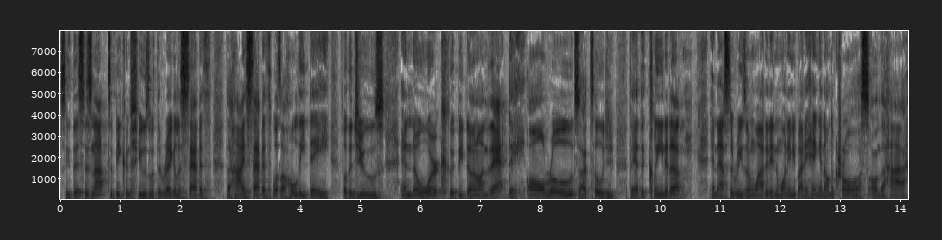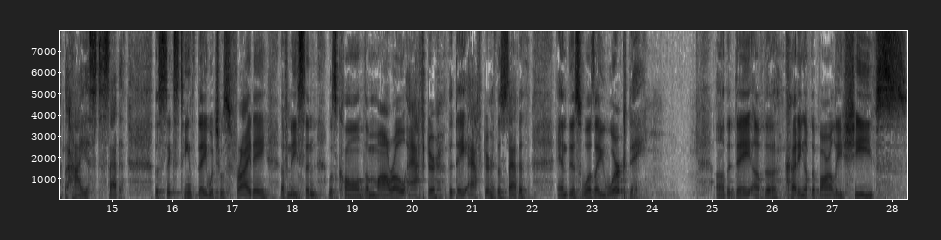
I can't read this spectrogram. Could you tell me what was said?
See, this is not to be confused with the regular Sabbath. The high Sabbath was a holy day for the Jews, and no work could be done on that day. All roads, I told you, they had to clean it up. And that's the reason why they didn't want anybody hanging on the cross on the high, the highest Sabbath. The 16th day, which was Friday of Nisan, was called the morrow after, the day after the Sabbath. And this was a work day. Uh, the day of the cutting of the barley sheaves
